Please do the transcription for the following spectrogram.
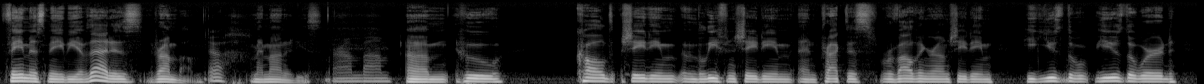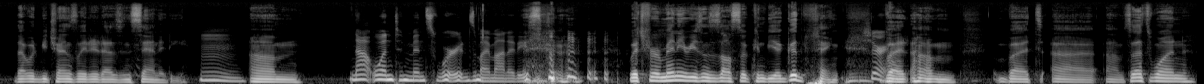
famous, maybe, of that is Rambam, Ugh, Maimonides Rambam. um, who called shadim and belief in shadim and practice revolving around shadim. He used the he used the word that would be translated as insanity, Hmm. um, Not one to mince words, Maimonides. which for many reasons is also can be a good thing. sure. But um, but uh, um, so that's one.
